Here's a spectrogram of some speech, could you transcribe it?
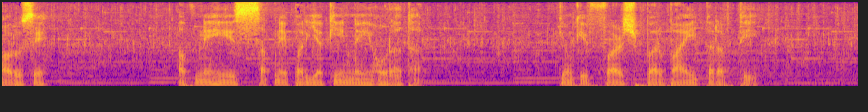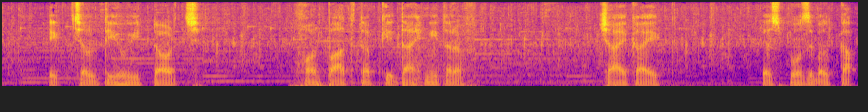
और उसे अपने ही इस सपने पर यकीन नहीं हो रहा था, क्योंकि फर्श पर बाई तरफ़ थी एक चलती हुई टॉर्च और बाथटब की दाहिनी तरफ़ चाय का एक डिस्पोजेबल कप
